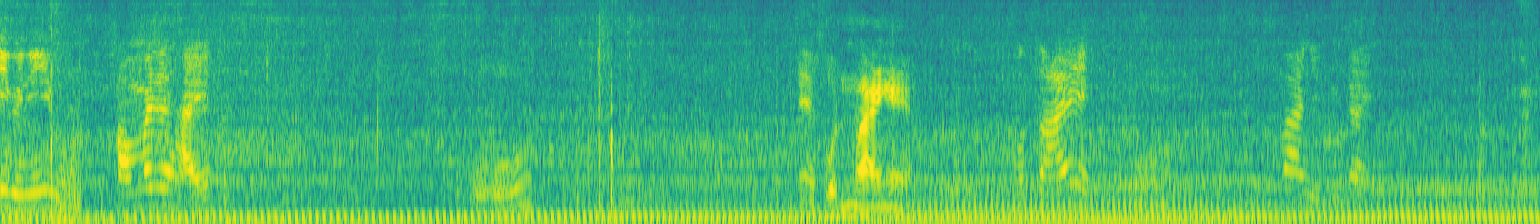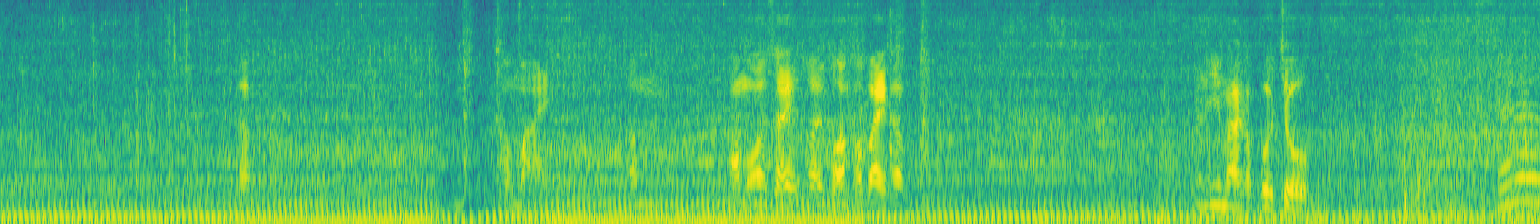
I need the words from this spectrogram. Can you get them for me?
ดีกว่านี้อยู่ เขาไม่ได้ไถโอ้โหแม่ฝนมายังไงอะมอไซค์บ้านอยู่ใกล้ครับเข้าหมายต้องเอามอเตอร์ไซค์ถอยขวางเข้าไปครับ อันนี้มากับโปรโจ ๆเฮ้ย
